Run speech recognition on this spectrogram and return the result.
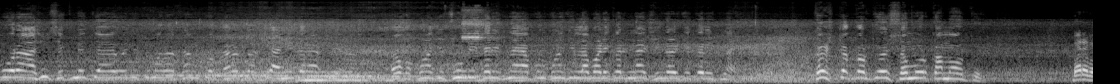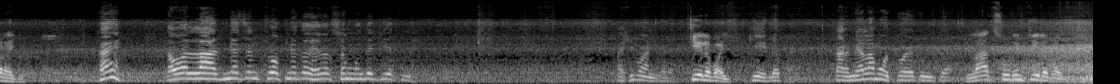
पोरं अशी शिकण्याच्या ऐवजी तुम्हाला सांगतो खरंच अशी आणि जर असते हो का कोणाची चोरी करीत नाही आपण कोणाची लबाडी करीत नाही शिंदळकी करीत नाही. कष्ट करतोय समोर कमावतोय. बरोबर आहे की. काय तेव्हा लादण्याचा आणि चोपण्याचा ह्याचा संबंधच येत नाही. अशी भानगड आहे. केलं पाहिजे. केलं पाहिजे. करण्याला महत्त्व आहे तुमच्या. लाच सोडून केलं पाहिजे.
